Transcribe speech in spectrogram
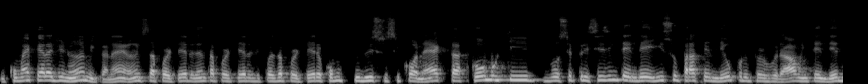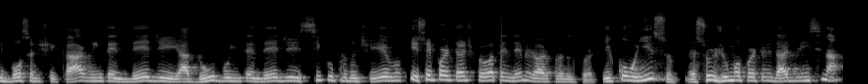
e como é que era a dinâmica, né? Antes da porteira, dentro da porteira, depois da porteira, como tudo isso se conecta, como que você precisa entender isso para atender o produtor rural, entender de bolsa de Chicago, entender de adubo, entender de ciclo produtivo. Isso é importante para eu atender melhor o produtor. E com isso, né, surgiu uma oportunidade de ensinar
